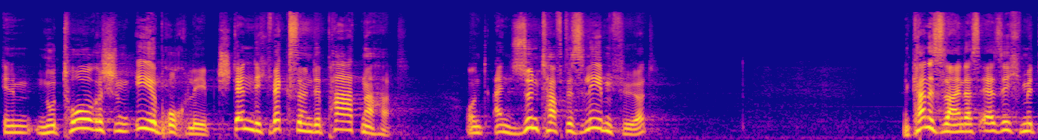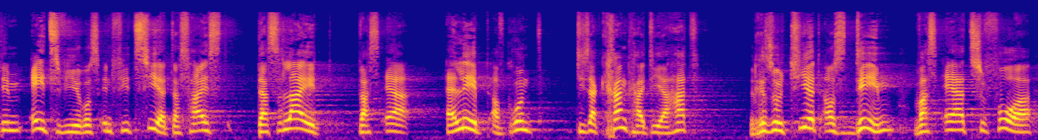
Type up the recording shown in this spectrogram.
im notorischen Ehebruch lebt, ständig wechselnde Partner hat und ein sündhaftes Leben führt, dann kann es sein, dass er sich mit dem AIDS-Virus infiziert. Das heißt, das Leid, was er erlebt aufgrund dieser Krankheit, die er hat, resultiert aus dem, was er zuvor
